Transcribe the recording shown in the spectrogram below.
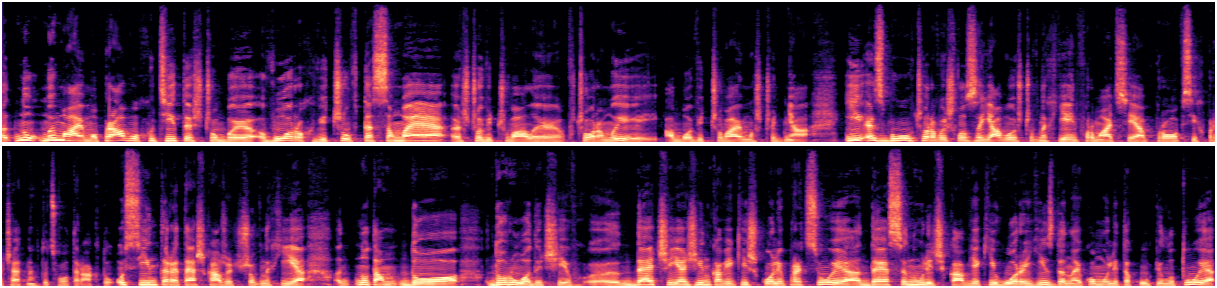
е, ну ми маємо право хотіти, щоб ворог відчув те саме, е, що відчували вчора. Ми або відчуваємо щодня. І СБУ вчора вийшло з заявою, що в них є інформація про всіх причетних до цього теракту. Осінтери теж кажуть, що в них є е, ну там до, до родичів, де чия жінка в якій школі працює, де синулічка, в які гори їздить, на якому літаку пілотує.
